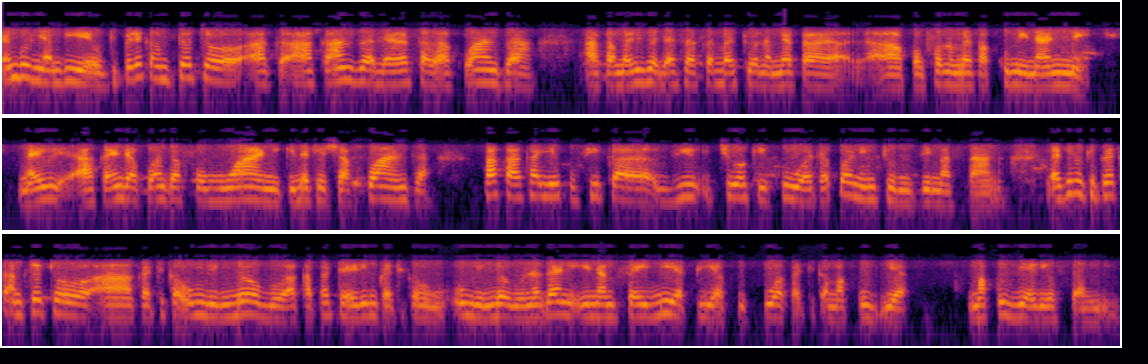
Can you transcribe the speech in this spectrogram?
hebu niambie, ukipeleka mtoto aka, akaanza darasa la kwanza akamaliza darasa la saba akiwa na miaka uh, kwa mfano miaka kumi na nne na yule akaenda kuanza form one kidato cha kwanza mpaka akaje kufika chuo kikuu atakuwa ni mtu mzima sana. Lakini ukipeleka mtoto uh, katika umri mdogo akapata elimu katika um- umri mdogo, nadhani inamsaidia pia kukua katika makuzi ya makuzi yaliyo sahihi.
